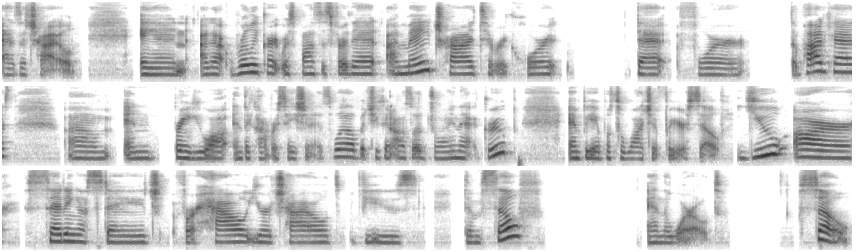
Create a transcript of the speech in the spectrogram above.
as a child. And I got really great responses for that. I may try to record that for the podcast um, and bring you all in the conversation as well. But you can also join that group and be able to watch it for yourself. You are setting a stage for how your child views themselves and the world. So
